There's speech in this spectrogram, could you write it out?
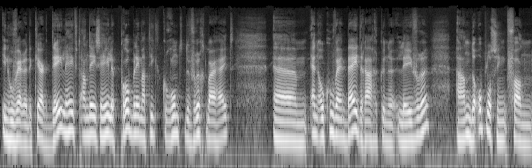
in hoeverre de kerk deel heeft aan deze hele problematiek rond de vruchtbaarheid. Um, en ook hoe wij een bijdrage kunnen leveren aan de oplossing van,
